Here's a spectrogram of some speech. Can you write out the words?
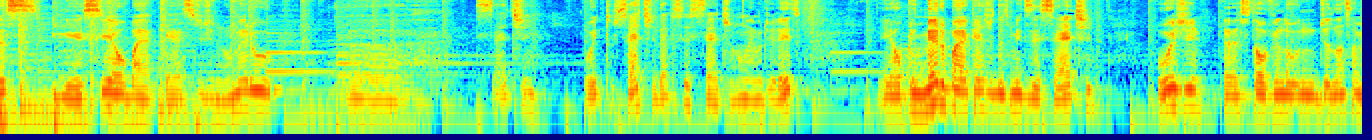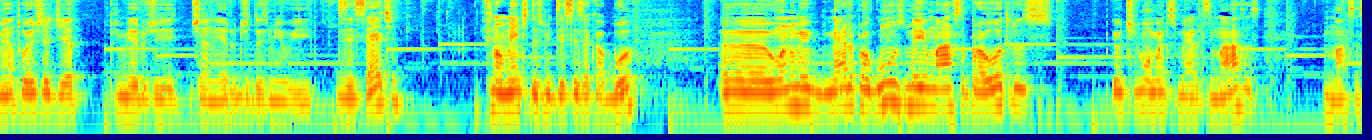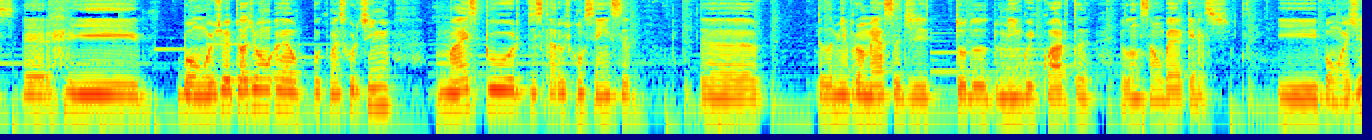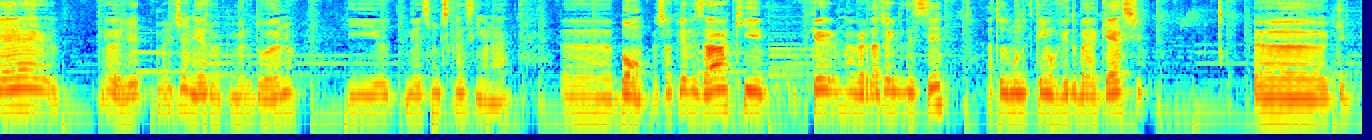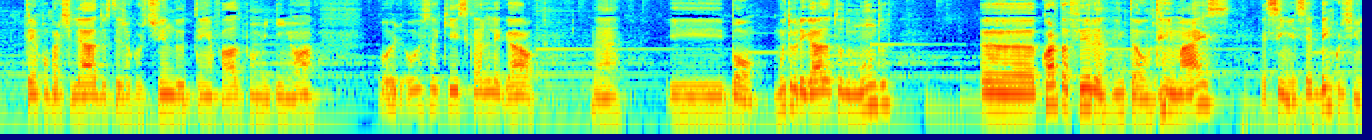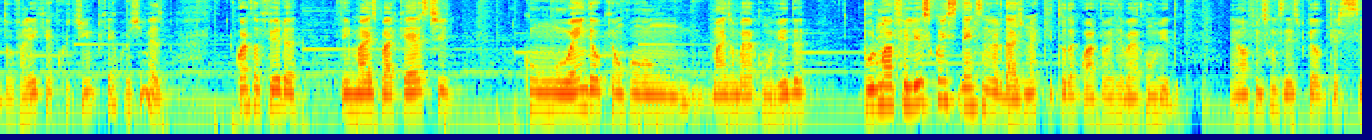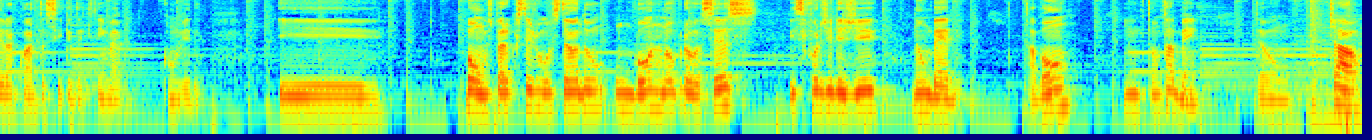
esse é o BaiaCast de número 7, 8, 7? Deve ser 7, eu não lembro direito. É o primeiro BaiaCast de 2017. Hoje, uh, você está ouvindo no dia do lançamento, hoje é dia 1 de janeiro de 2017. Finalmente 2016 acabou. Uh, um ano meio merda para alguns, meio massa para outros. Eu tive momentos merdas e massas. Massas. É, e. Bom, hoje o episódio é um pouco mais curtinho, mas por descargo de consciência, uh, pela minha promessa de todo domingo e quarta eu lançar um BaiaCast. E, bom, hoje é. Hoje é 1 de janeiro, primeiro do ano, e eu mereço um descansinho, né? Uh, bom, eu só queria avisar que eu queria, na verdade, agradecer a todo mundo que tem ouvido o BaiaCast, uh, que tenha compartilhado, esteja curtindo, tenha falado para um amiguinho, ó, oh, ouve isso aqui, esse cara é legal, né? E, bom, muito obrigado a todo mundo. Uh, Quarta-feira, então, tem mais. Sim, esse é bem curtinho, então eu falei que é curtinho porque é curtinho mesmo. Quarta-feira tem mais Barcast com o Wendel, que é um, um, mais um Baia Convida. Por uma feliz coincidência, na verdade, não é que toda quarta vai ter Baia Convida. É uma feliz coincidência porque é a terceira, quarta seguida que tem Baia Convida. E. Bom, espero que estejam gostando. Um bom ano novo pra vocês. E se for dirigir, não bebe. Tá bom? Então tá bem. Então, tchau!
